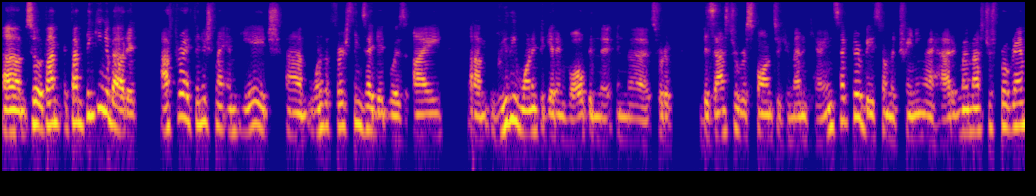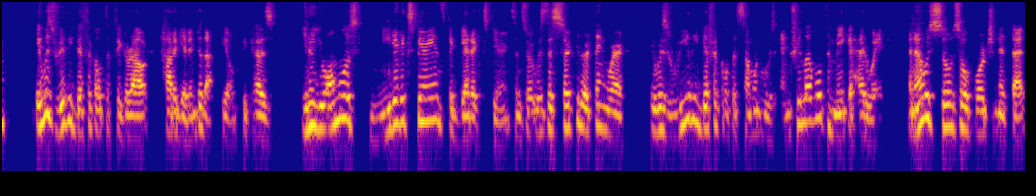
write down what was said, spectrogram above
Um, so if I'm if I'm thinking about it, after I finished my MPH, um, one of the first things I did was I um, really wanted to get involved in the in the sort of disaster response or humanitarian sector based on the training I had in my master's program. It was really difficult to figure out how to get into that field because you know you almost needed experience to get experience, and so it was this circular thing where it was really difficult as someone who was entry level to make a headway. And I was so so fortunate that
